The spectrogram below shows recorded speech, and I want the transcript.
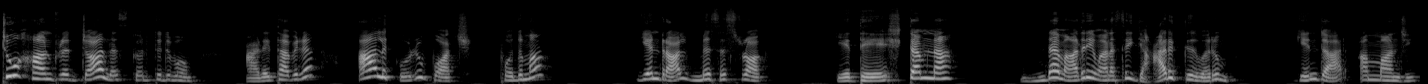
டூ ஹண்ட்ரட் டாலர்ஸ் கொடுத்துடுவோம். அதை தவிர ஆளுக்கு ஒரு வாட்ச் போதுமா? என்றாள் மிஸ்ஸஸ் ராக். எதேஷ்டம்னா? இந்த மாதிரி மனசு யாருக்கு வரும்? என்றார் அம்மாஞ்சி.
